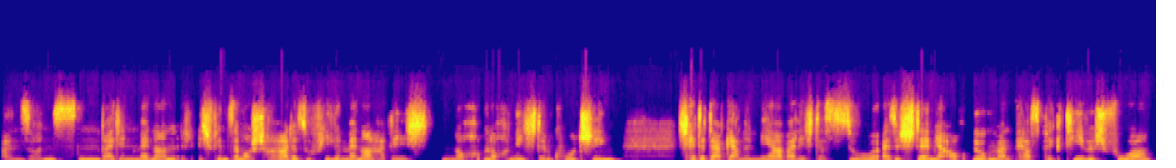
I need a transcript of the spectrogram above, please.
Ansonsten bei den Männern, ich finde es immer schade, so viele Männer hatte ich noch, noch nicht im Coaching ich hätte da gerne mehr, weil ich das so, also ich stelle mir auch irgendwann perspektivisch vor,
